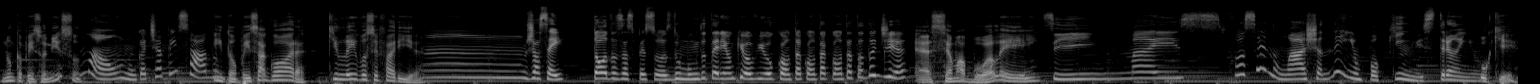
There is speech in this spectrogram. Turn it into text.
Nunca pensou nisso? Não, nunca tinha pensado. Então pensa agora. Que lei você faria? Hum, já sei. Todas as pessoas do mundo teriam que ouvir o Conta Conta Conta todo dia. Essa é uma boa lei, hein? Sim, mas você não acha nem um pouquinho estranho? O quê?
